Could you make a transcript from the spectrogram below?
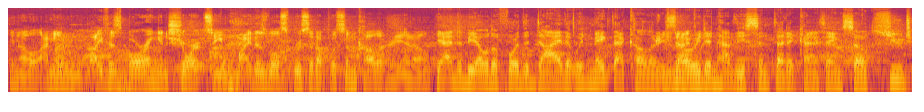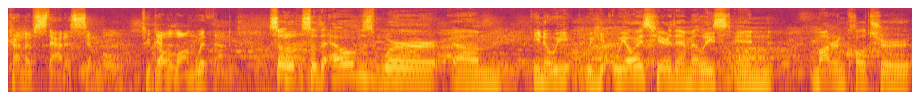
You know, I mean, life is boring and short, so you might as well spruce it up with some color, you know? Yeah, and to be able to afford the dye that would make that color. You know, we didn't have these synthetic kind of things. So, Huge kind of status symbol to go along with that. so, Um, so the elves were, um, you know, we, we we always hear them at least in modern culture.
